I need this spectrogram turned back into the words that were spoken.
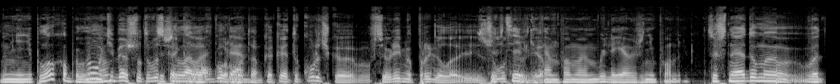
Ну, мне неплохо было. Ну, у тебя что-то выскакивало в горло, да. там какая-то курочка все время прыгала из желудка вверх. там, по-моему, были, я уже не помню. Слушай, ну я думаю, вот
